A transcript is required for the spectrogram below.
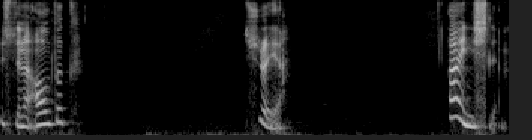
üstüne aldık. Şuraya. Aynı işlem.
